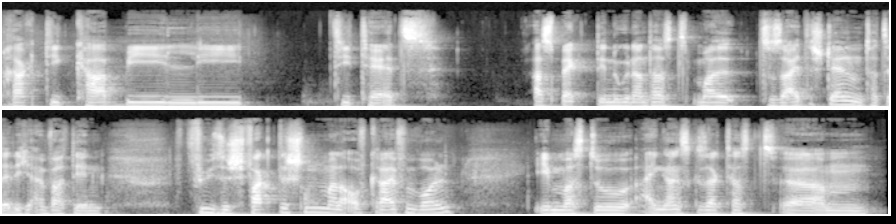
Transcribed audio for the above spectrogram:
Praktikabilitätsaspekt, den du genannt hast, mal zur Seite stellen und tatsächlich einfach den physisch-faktischen mal aufgreifen wollen. Eben was du eingangs gesagt hast, ähm,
